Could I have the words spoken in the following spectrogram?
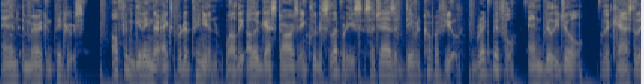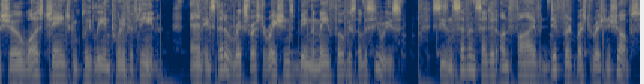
and American Pickers, often giving their expert opinion, while the other guest stars included celebrities such as David Copperfield, Greg Biffle, and Billy Joel. The cast of the show was changed completely in 2015, and instead of Rick's restorations being the main focus of the series, Season 7 centered on five different restoration shops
